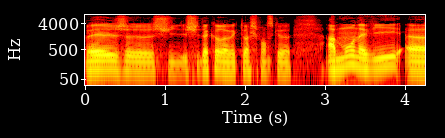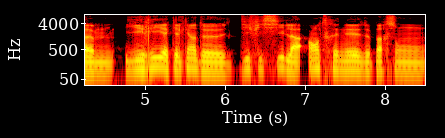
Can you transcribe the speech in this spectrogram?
Mais je, suis, je suis d'accord avec toi. Je pense que, à mon avis, euh, Yiri est quelqu'un de difficile à entraîner de par son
